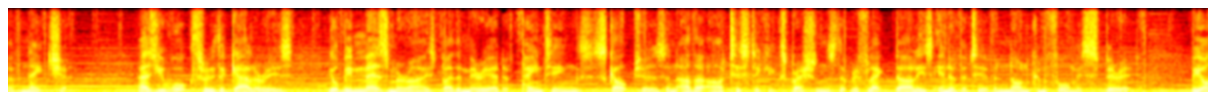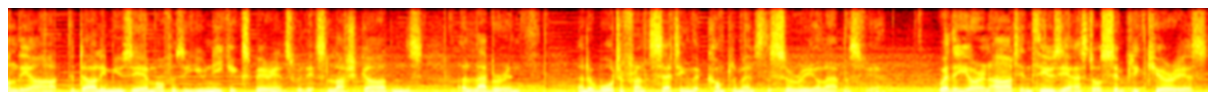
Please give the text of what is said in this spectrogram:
of nature. As you walk through the galleries, You'll be mesmerized by the myriad of paintings, sculptures and other artistic expressions that reflect Dali's innovative and non-conformist spirit. Beyond the art, the Dali Museum offers a unique experience with its lush gardens, a labyrinth, and a waterfront setting that complements the surreal atmosphere. Whether you're an art enthusiast or simply curious,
